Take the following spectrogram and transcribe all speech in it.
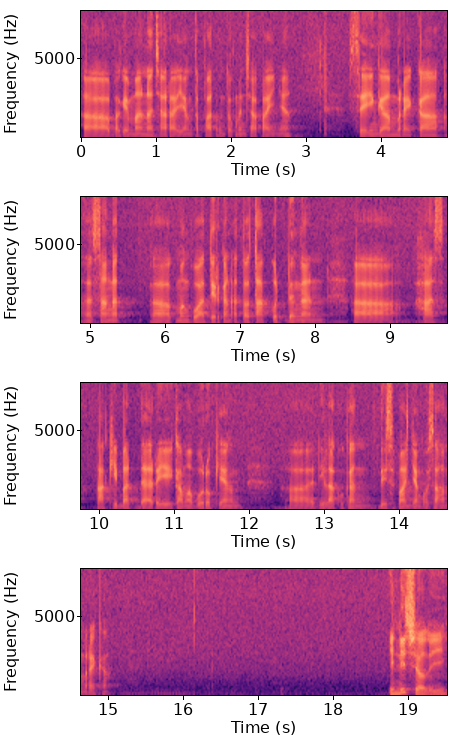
uh, bagaimana cara yang tepat untuk mencapainya, sehingga mereka uh, sangat uh, mengkhawatirkan atau takut dengan uh, has akibat dari kama buruk yang uh, dilakukan di sepanjang usaha mereka. Initially,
